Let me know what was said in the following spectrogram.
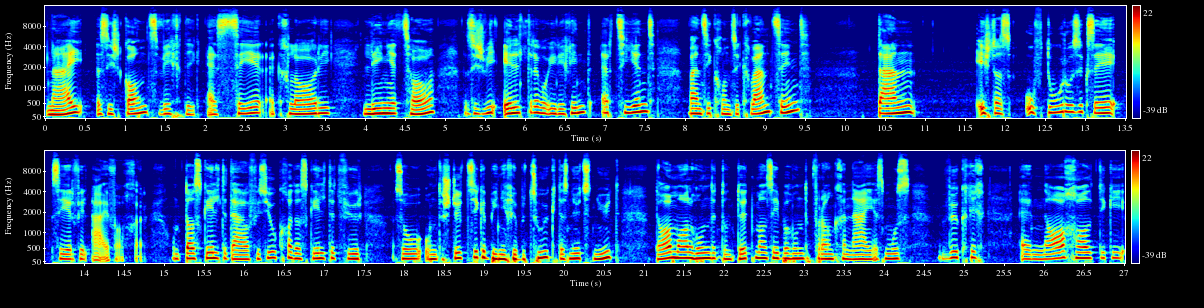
nein, es ist ganz wichtig, eine sehr eine klare Linie zu haben. Das ist wie Eltern, die ihre Kinder erziehen. Wenn sie konsequent sind, dann ist das auf Dauer gesehen sehr viel einfacher. Und das gilt auch für Juka, das gilt für so Unterstützungen, bin ich überzeugt, das nützt nichts. Da mal 100 und dort mal 700 Franken. Nein, es muss wirklich eine nachhaltige,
